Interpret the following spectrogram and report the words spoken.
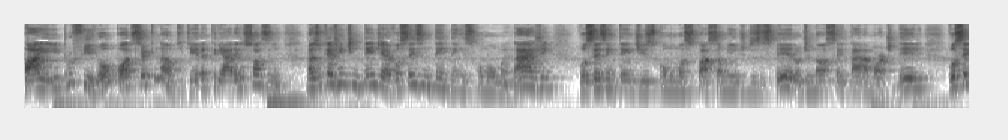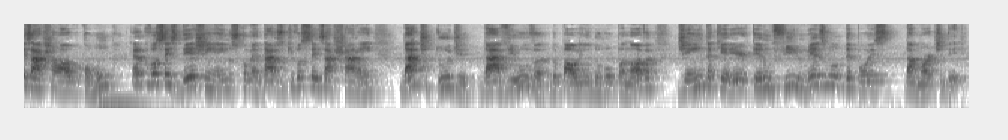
pai aí para o filho, ou pode ser que não, que queira criar ele sozinho. Mas o que a gente entende é, vocês entendem isso como homenagem, vocês entendem isso como uma situação meio de desespero, de não aceitar a morte dele? Vocês acham algo comum? Quero que vocês deixem aí nos comentários o que vocês acharam aí da atitude da viúva do Paulinho do Roupa Nova de ainda querer ter um filho mesmo depois da morte dele.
